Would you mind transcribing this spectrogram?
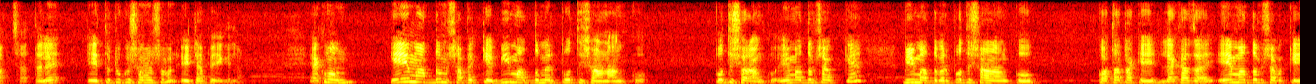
আচ্ছা তাহলে এতটুকু সমান সমান এটা পেয়ে গেলাম। এখন, এ মাধ্যম সাপেক্ষে বি মাধ্যমের প্রতিসরণাঙ্ক প্রতিসরাঙ্ক এ মাধ্যম সাপেক্ষে বি মাধ্যমের প্রতিসরণাঙ্ক কথাটাকে লেখা যায়, এ মাধ্যম সাপেক্ষে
